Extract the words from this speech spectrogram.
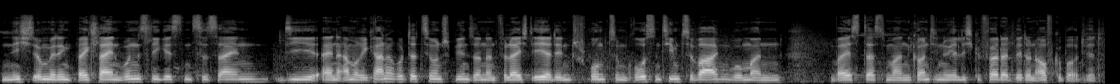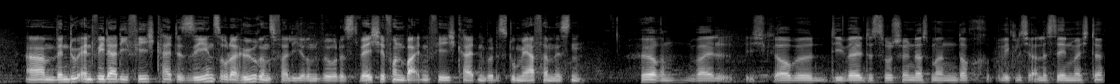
Nicht unbedingt bei kleinen Bundesligisten zu sein, die eine Amerikaner-Rotation spielen, sondern vielleicht eher den Sprung zum großen Team zu wagen, wo man weiß, dass man kontinuierlich gefördert wird und aufgebaut wird. Ähm, wenn du entweder die Fähigkeit des Sehens oder Hörens verlieren würdest, welche von beiden Fähigkeiten würdest du mehr vermissen? Hören, weil ich glaube, die Welt ist so schön, dass man doch wirklich alles sehen möchte.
